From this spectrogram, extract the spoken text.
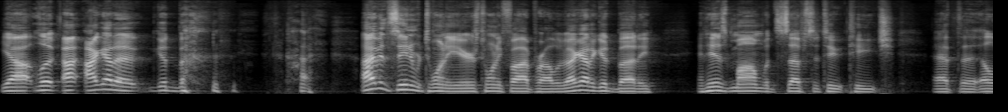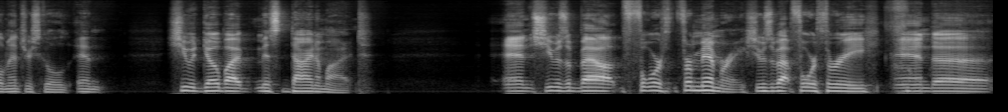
Yeah, look, I, I got a good. I haven't seen him for twenty years, twenty five probably. But I got a good buddy, and his mom would substitute teach at the elementary school, and she would go by Miss Dynamite, and she was about four from memory. She was about four three, and uh,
